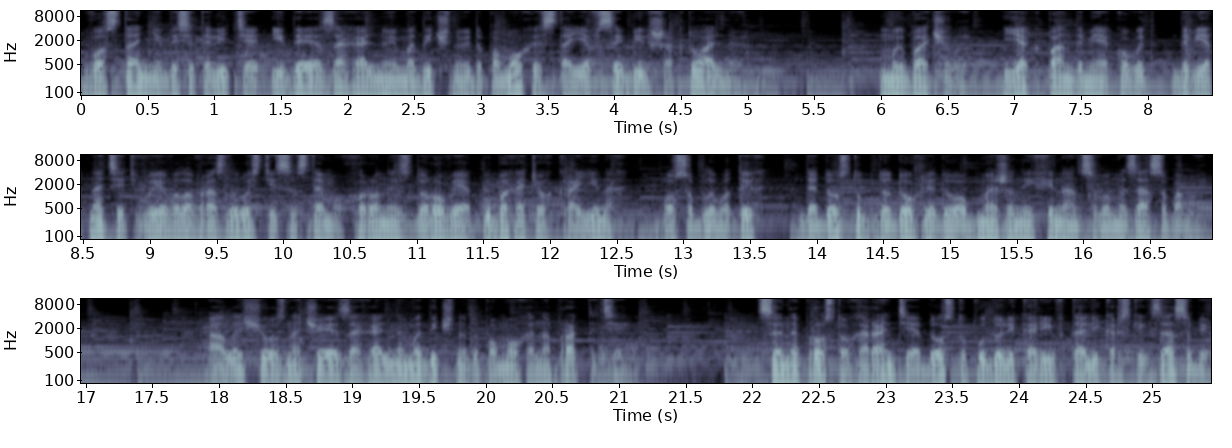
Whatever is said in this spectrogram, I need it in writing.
В останні десятиліття ідея загальної медичної допомоги стає все більш актуальною. Ми бачили, як пандемія COVID-19 виявила вразливості систем охорони здоров'я у багатьох країнах, особливо тих, де доступ до догляду обмежений фінансовими засобами. Але що означає загальна медична допомога на практиці? Це не просто гарантія доступу до лікарів та лікарських засобів,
